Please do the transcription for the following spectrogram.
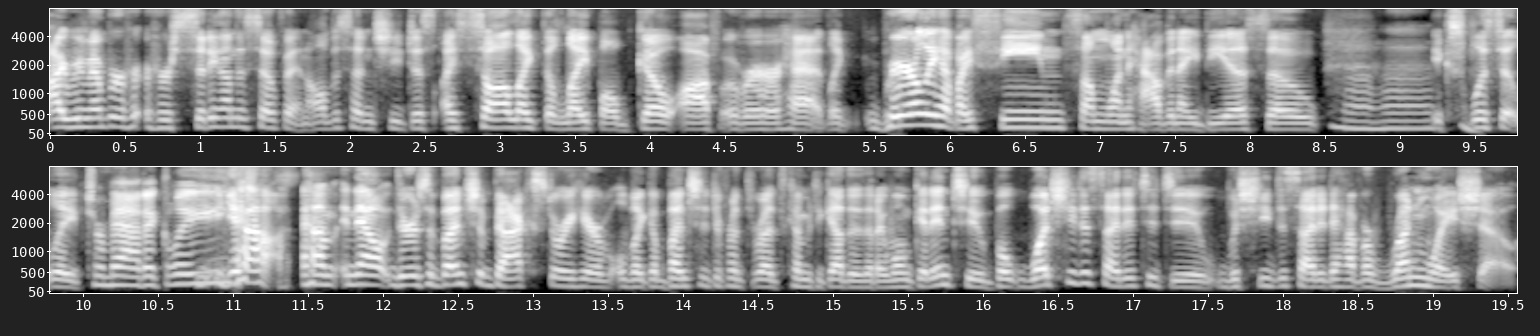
i remember her, her, sitting on the sofa and all of a sudden she just i saw like the light bulb go off over her head. Like rarely have i seen someone have an idea so mm-hmm. explicitly. Dramatically? Yeah. Um, now there's a bunch of backstory here like a bunch of different threads coming together that i won't get into but what she decided to do was she decided to have a runway show.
